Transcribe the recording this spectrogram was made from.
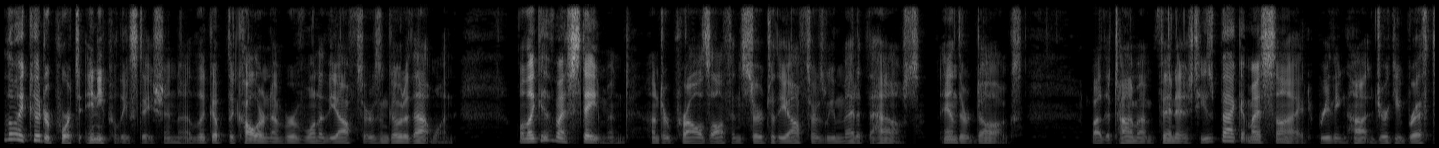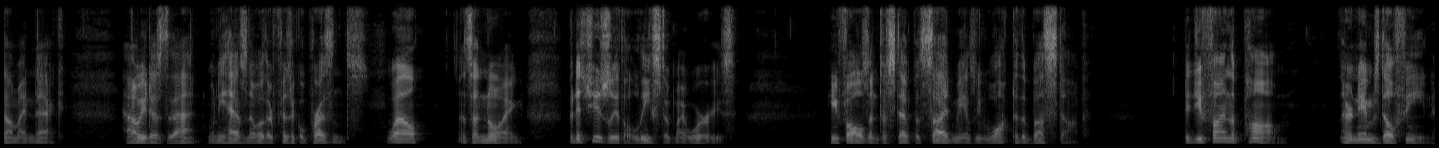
Although I could report to any police station, I look up the caller number of one of the officers and go to that one. While I give my statement, Hunter prowls off in search of the officers we met at the house, and their dogs. By the time I'm finished, he's back at my side, breathing hot, jerky breath down my neck. How he does that when he has no other physical presence? Well, it's annoying, but it's usually the least of my worries. He falls into step beside me as we walk to the bus stop. Did you find the Pom? Her name's Delphine.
